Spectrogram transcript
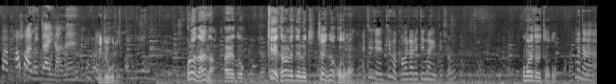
パパパパみたいだね。えどういうこと？これは何なん？えっと毛刈られてるちっちゃいのが子供なの？あ違う違う毛は変わられてないでしょ？生まれたてってこと？まだ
